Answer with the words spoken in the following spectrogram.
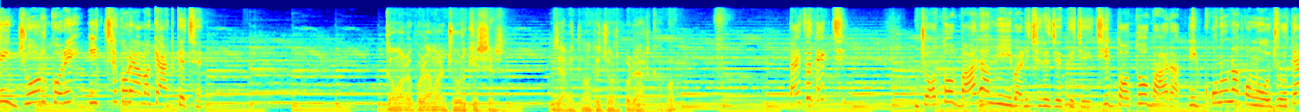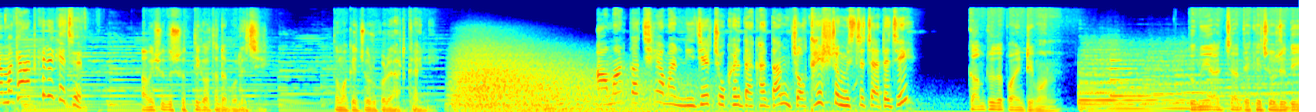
আপনি জোর করে ইচ্ছে করে আমাকে আটকেছেন। তোমার উপরে আমার জোর কিসের? যে আমি তোমাকে জোর করে আটকাবো? তাই তো দেখছি। যতবার আমি এই বাড়ি ছেড়ে যেতে চেয়েছি ততবার আপনি কোনো না কোনো অজুহাতে আমাকে আটকে রেখেছেন। আমি শুধু সত্যি কথাটা বলেছি তোমাকে জোর করে আটকাইনি। আমার কাছে আমার নিজের চোখের দেখার দাম যথেষ্ট mister Chatterjee. Come to the point Imon তুমি আজ যা দেখেছ যদি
